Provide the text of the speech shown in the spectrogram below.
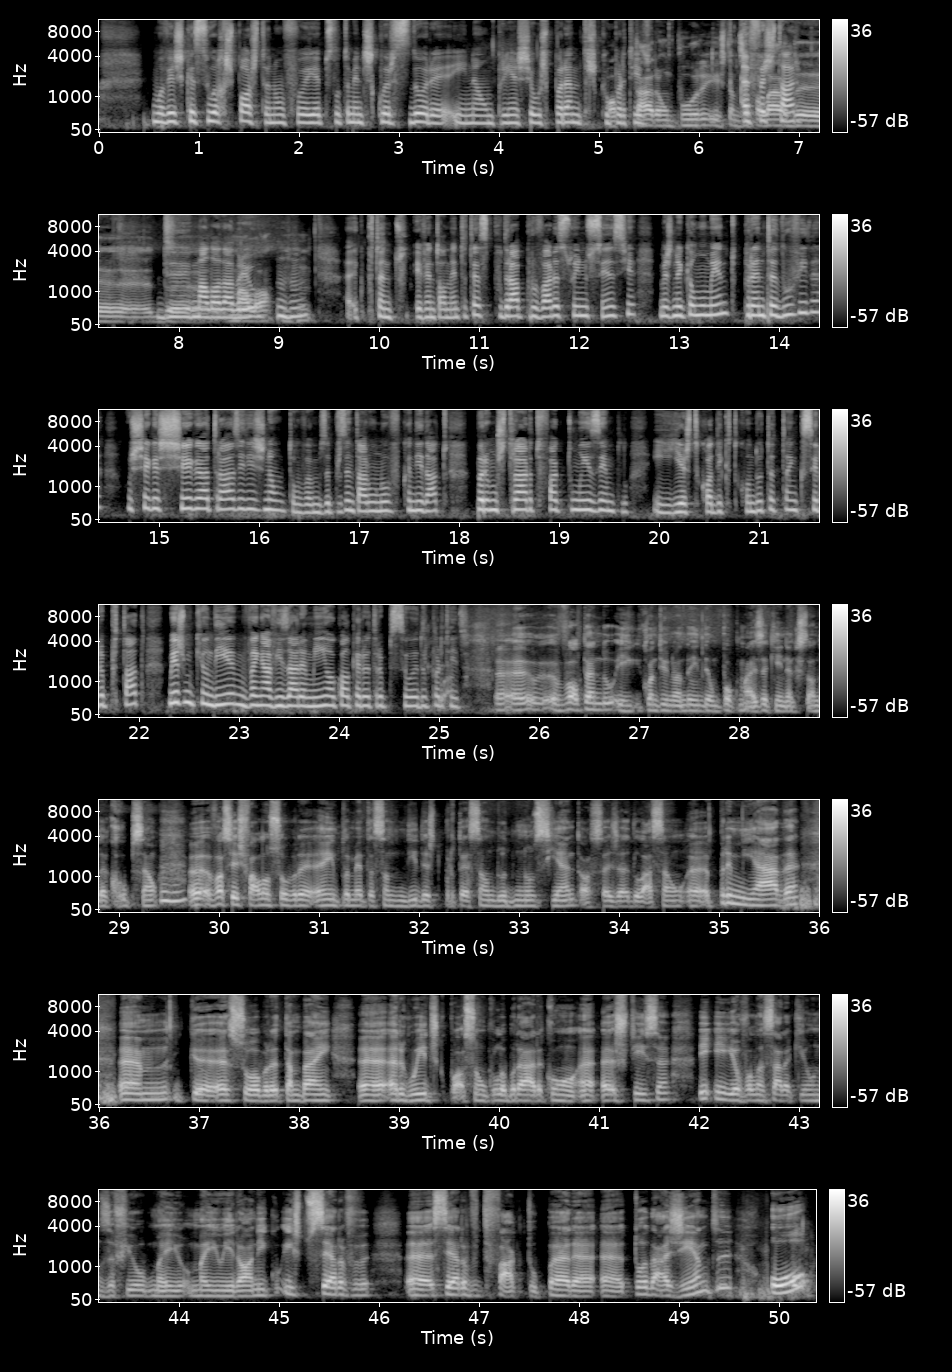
uma vez que a sua resposta não foi absolutamente esclarecedora e não preencheu os parâmetros que Optaram o partido por, e estamos a falar de, de, de Malo da Abreu, Malo. Uhum. Uhum. Eh, portanto, eventualmente até se poderá provar a sua inocência, mas naquele momento, perante a dúvida, o Chega chega atrás e diz não, então vamos apresentar um novo candidato para mostrar de facto um exemplo. E este código de conduta tem que ser apertado, mesmo que um dia me venha avisar a mim ou qualquer outra pessoa do partido. Claro. Uh, voltando e continuando ainda um pouco mais aqui na questão da corrupção, uhum. uh, vocês falam falam sobre a implementação de medidas de proteção do denunciante, ou seja, a delação uh, premiada, um, que, uh, sobre também uh, arguídos que possam colaborar com a, a justiça. E, e, eu vou lançar aqui um desafio meio, meio irónico. Isto serve, serve de facto para toda a gente ou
